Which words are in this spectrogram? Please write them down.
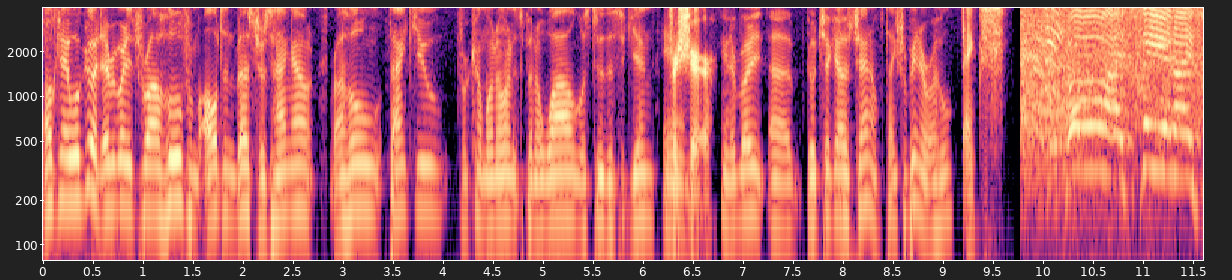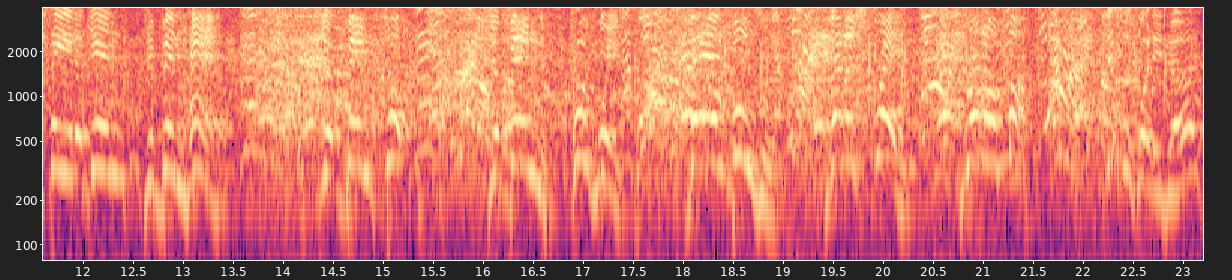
Okay, well, good. Everybody, it's Rahul from Alt Investors Hangout. Rahul, thank you for coming on. It's been a while. Let's do this again. For sure. And everybody, uh, go check out his channel. Thanks for being here, Rahul. Thanks. Oh, I say it, I say it again. You've been had. You've been took. You've been hoodwinked, bamboozled, led astray, run amok. This is what he does.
